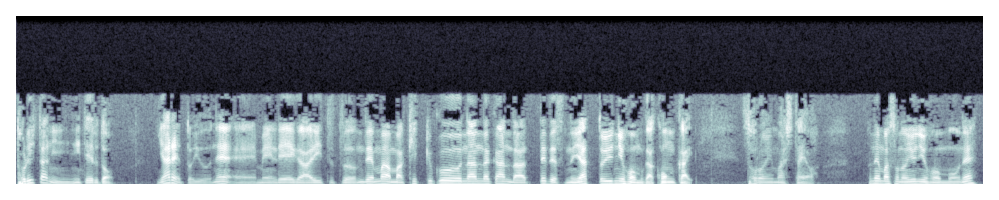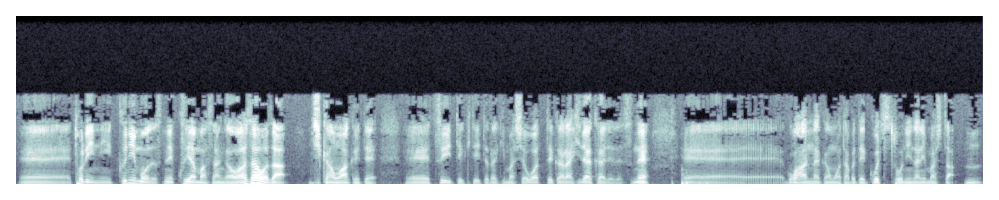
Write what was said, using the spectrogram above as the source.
鳥谷に似てると。やれというね、えー、命令がありつつ、んで、まあまあ結局なんだかんだあってですね、やっとユニフォームが今回揃いましたよ。で、まあそのユニフォームをね、えー、取りに行くにもですね、久山さんがわざわざ時間を空けて、えー、ついてきていただきまして、終わってから日高屋でですね、えー、ご飯なんかも食べてごちそうになりました。うん。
